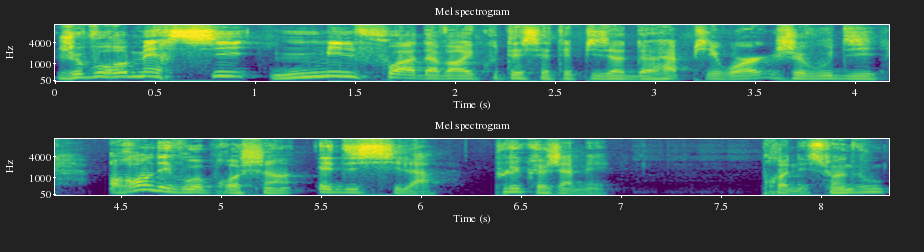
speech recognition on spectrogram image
Je vous remercie mille fois d'avoir écouté cet épisode de Happy Work. Je vous dis rendez-vous au prochain et d'ici là, plus que jamais, prenez soin de vous.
